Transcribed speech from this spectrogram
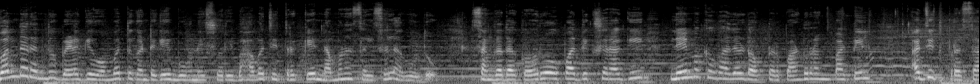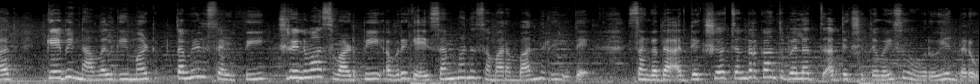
ಒಂದರಂದು ಬೆಳಗ್ಗೆ ಒಂಬತ್ತು ಗಂಟೆಗೆ ಭುವನೇಶ್ವರಿ ಭಾವಚಿತ್ರಕ್ಕೆ ನಮನ ಸಲ್ಲಿಸಲಾಗುವುದು. ಸಂಘದ ಗೌರವ ಉಪಾಧ್ಯಕ್ಷರಾಗಿ ನೇಮಕವಾದ doctor Pandurang Patil, Ajit Prasad KB Navalgi Math, Tamil selfie Srinivas Wadpi ಅವರಿಗೆ ಸನ್ಮಾನ ಸಮಾರಂಭ ನಡೆಯಲಿದೆ. ಸಂಘದ ಅಧ್ಯಕ್ಷ ಚಂದ್ರಕಾಂತ್ ಬೆಲತ್ ಅಧ್ಯಕ್ಷತೆ ವಹಿಸುವವರು ಎಂದರು.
